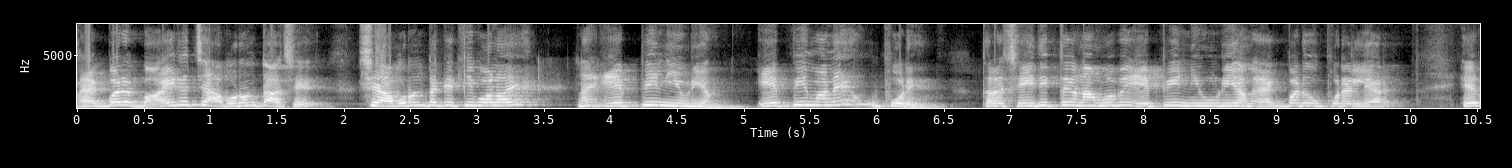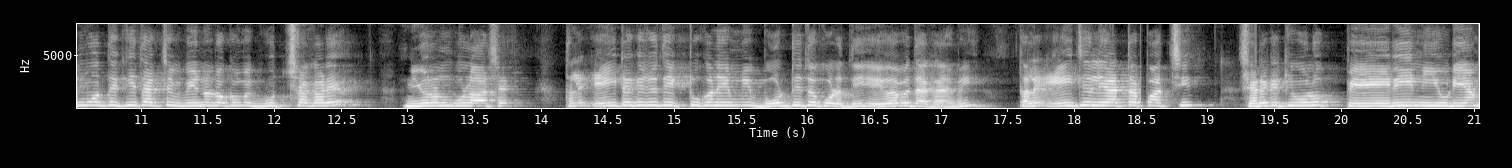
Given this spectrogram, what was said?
একবারে বাইরের যে আবরণটা আছে সে আবরণটাকে কি বলা হয়? না এপি নিউরিয়াম এপি মানে উপরে। তাহলে সেই দিক থেকে নাম হবে এপি নিউরিয়াম একবারে উপরের লেয়ার এর মধ্যে কি থাকছে? বিভিন্ন রকমের গুচ্ছাকারে নিউরনগুলো আছে। তাহলে এইটাকে যদি একটুখানি এমনি বর্ধিত করে দিই, এইভাবে দেখাই আমি, তাহলে এই যে লেয়ারটা পাচ্ছি, সেটাকে কি বলো? পেরিনিউরিয়াম।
